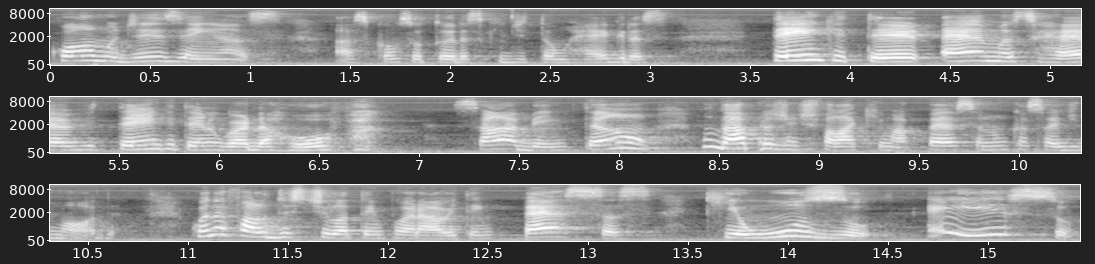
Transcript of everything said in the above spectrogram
Como dizem as, as consultoras que ditam regras, tem que ter, é must have, tem que ter no guarda-roupa sabe? Então, não dá pra gente falar que uma peça nunca sai de moda. Quando eu falo de estilo atemporal e tem peças que eu uso, é isso.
